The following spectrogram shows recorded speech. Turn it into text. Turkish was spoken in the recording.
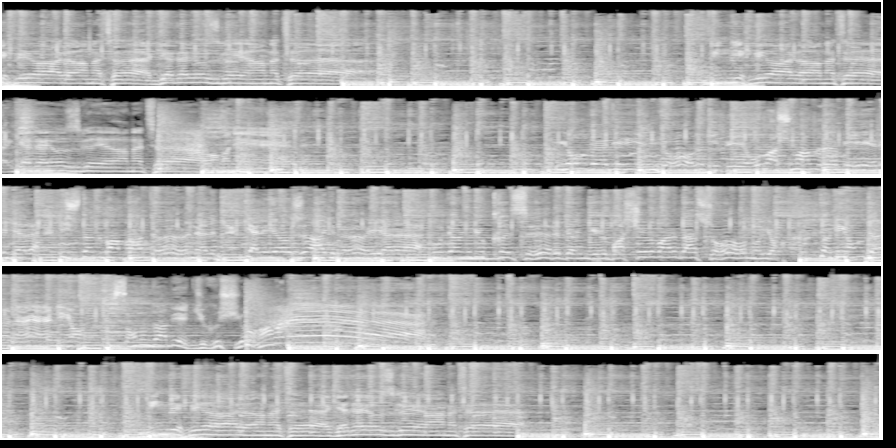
alamete Gidiyoruz kıyamete. Bindik bir alamete Gidiyoruz kıyamete. Amanin Yol dediğin yol gibi ulaşmalı bir yere. Biz dön baba dönelim. Geliyoruz aynı yere. Bu döngü kısır döngü başı var da sonu yok. Dönüyorum bir çıkış yok ama ne? Bindik bir alamete Gidiyoruz kıyamete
